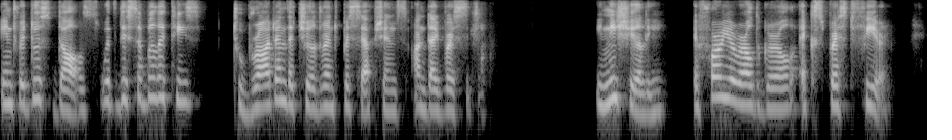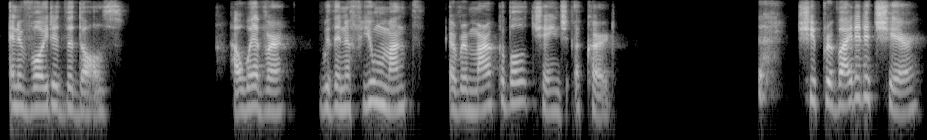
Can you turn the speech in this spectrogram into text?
introduced dolls with disabilities to broaden the children's perceptions on diversity. Initially, a four-year-old girl expressed fear and avoided the dolls. However, within a few months, a remarkable change occurred. She provided a chair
